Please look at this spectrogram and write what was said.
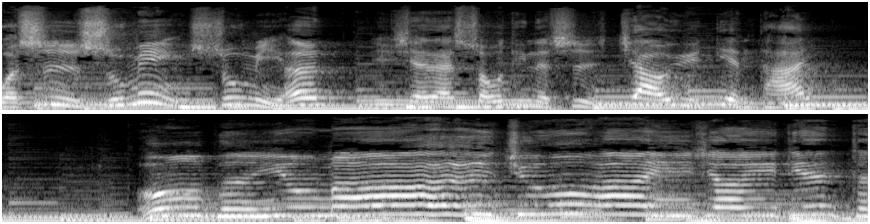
我是苏命苏米恩，你现在收听的是教育电台。哦，朋友们就爱教育电台。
